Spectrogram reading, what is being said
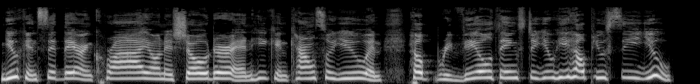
You can sit there and cry on his shoulder and he can counsel you and help reveal things to you. He help you see you.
